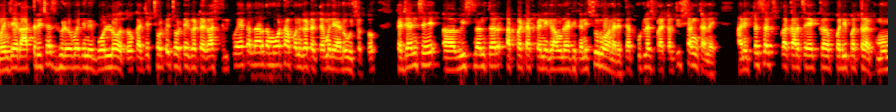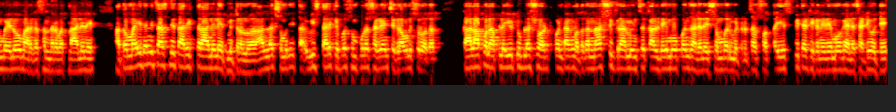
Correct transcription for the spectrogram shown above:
म्हणजे रात्रीच्याच व्हिडिओमध्ये मी बोललो होतो का जे छोटे छोटे घटक असतील किंवा एखादा अर्धा मोठा पण घटक त्यामध्ये ऍड होऊ शकतो का ज्यांचे वीस नंतर टप्प्याटप्प्याने ग्राउंड या ठिकाणी सुरू होणार आहे त्यात कुठल्याच प्रकारची शंका नाही. आणि तसंच प्रकारचं एक परिपत्रक मुंबई लोह मार्ग संदर्भातलं आलेलं आहे. आता मैदानी चाचणी तारीख तर आलेले आहेत मित्रांनो. लक्षामध्ये वीस तारखेपासून पुढे सगळ्यांचे ग्राउंड सुरू होतात. काल आपण आपल्या युट्यूबला शॉर्ट पण टाकला होता का नाशिक ग्रामीणचं काल डेमो पण झालेलं आहे शंभर मीटरचा. स्वतः एसपी त्या ठिकाणी डेमो घेण्यासाठी होते.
